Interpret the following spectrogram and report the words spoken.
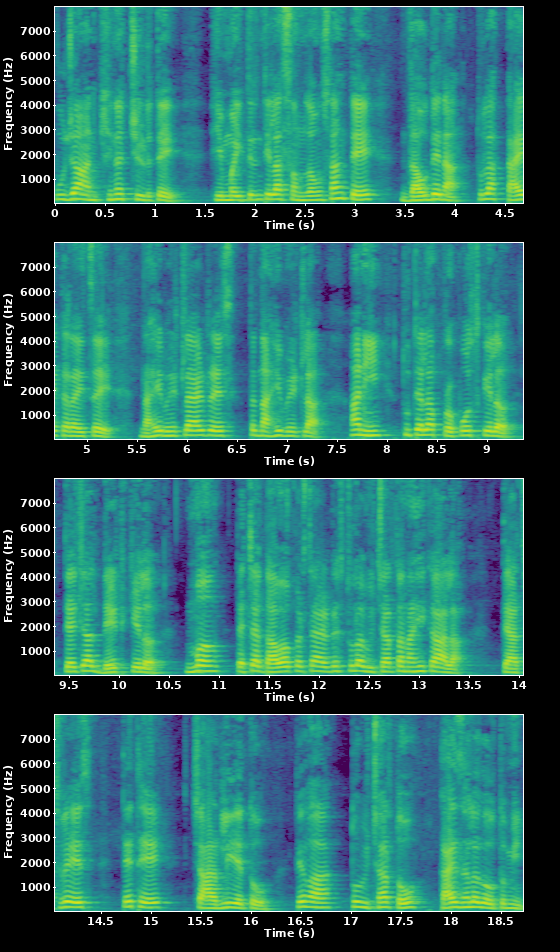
पूजा आणखीनच चिडते. ही मैत्रीण तिला समजावून सांगते जाऊ दे ना तुला काय करायचं आहे नाही भेटला ॲड्रेस तर नाही भेटला. आणि तू त्याला प्रपोज केलं त्याच्या डेट केलं मग त्याच्या गावाकडचा ॲड्रेस तुला विचारता नाही का आला? त्याच वेळेस तेथे चार्ली येतो. तेव्हा तो विचारतो काय झालं गौतमी हो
